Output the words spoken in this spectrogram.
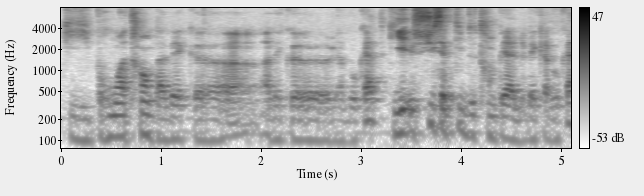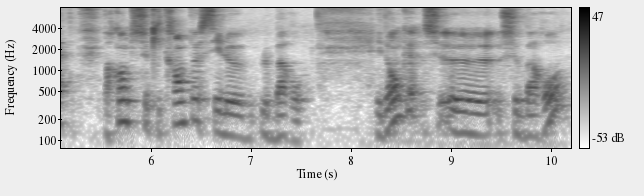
qui pour moi trempe avec, euh, euh, l'avocate, qui est susceptible de tremper avec l'avocate. Par contre, ce qui trempe, c'est le, barreau. Et donc, ce barreau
